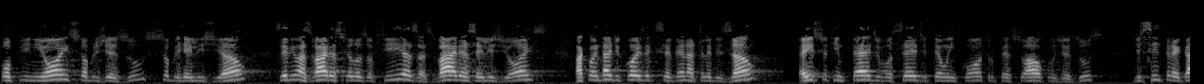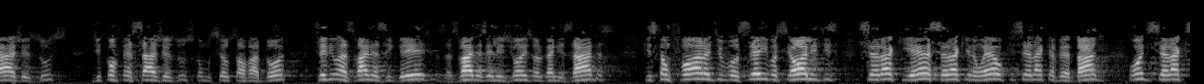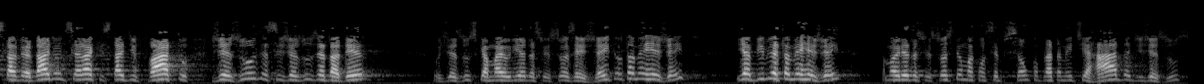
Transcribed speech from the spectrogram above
opiniões sobre Jesus, sobre religião? Seriam as várias filosofias, as várias religiões? A quantidade de coisa que você vê na televisão? É isso que impede você de ter um encontro pessoal com Jesus, de se entregar a Jesus, de confessar Jesus como seu Salvador. Seriam as várias igrejas, as várias religiões organizadas que estão fora de você e você olha e diz: será que é? Será que não é? O que será que é verdade? Onde será que está a verdade? Onde será que está de fato Jesus, esse Jesus verdadeiro? O Jesus que a maioria das pessoas rejeita, eu também rejeito. E a Bíblia também rejeita. A maioria das pessoas tem uma concepção completamente errada de Jesus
